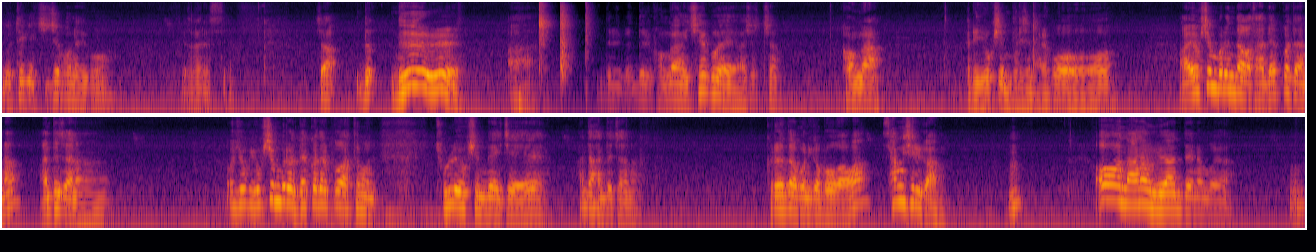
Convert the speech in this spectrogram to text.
이거 되게 지저분해고 그래서 그랬어요. 자, 늘, 늘, 아, 늘, 늘 건강이 최고예요. 아셨죠? 건강. 그래, 욕심 부리지 말고. 아, 욕심 부린다고 다 내거 되나? 안 되잖아. 어, 욕, 욕심 부려 내거 될 것 같으면 졸로 욕심 내, 이제. 한데 안 되잖아. 그러다 보니까 뭐가 와? 상실감. 응? 어, 나는 왜 안 되는 거야? 응?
